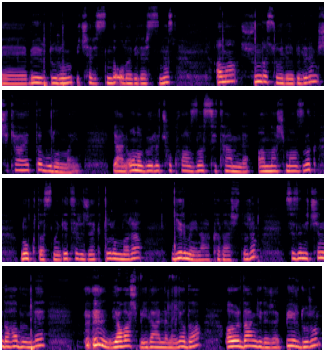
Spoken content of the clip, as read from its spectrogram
e, bir durum içerisinde olabilirsiniz. Ama şunu da söyleyebilirim. Şikayette bulunmayın. Yani ona böyle çok fazla sitemle, anlaşmazlık noktasına getirecek durumlara girmeyin arkadaşlarım. Sizin için daha böyle yavaş bir ilerleme ya da ağırdan gidecek bir durum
